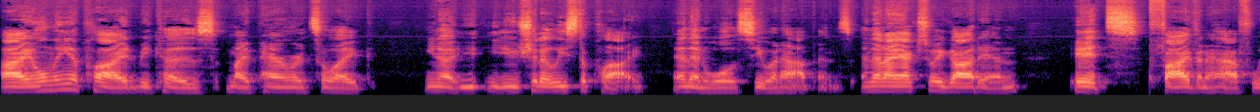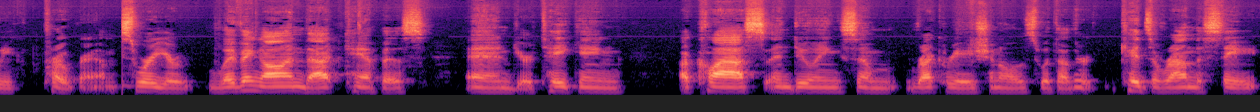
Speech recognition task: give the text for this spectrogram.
I only applied because my parents are like, you know, you, you should at least apply and then we'll see what happens. And then I actually got in. It's five and a half week program. It's where you're living on that campus and you're taking a class and doing some recreationals with other kids around the state.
